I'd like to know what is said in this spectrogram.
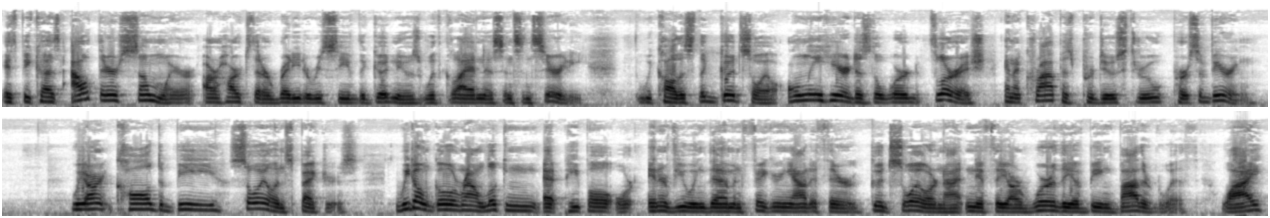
It's because out there somewhere are hearts that are ready to receive the good news with gladness and sincerity. We call this the good soil. Only here does the word flourish, and a crop is produced through persevering. We aren't called to be soil inspectors we don't go around looking at people or interviewing them and figuring out if they're good soil or not and if they are worthy of being bothered with. Why?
